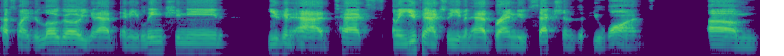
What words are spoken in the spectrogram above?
customize your logo. You can add any links you need. You can add text. I mean, you can actually even add brand new sections if you want. Um,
